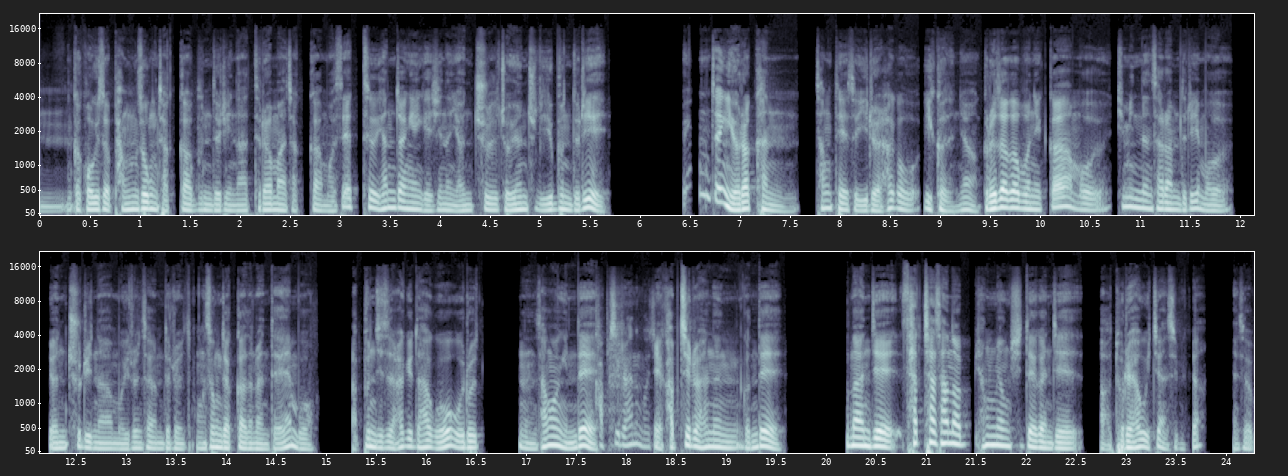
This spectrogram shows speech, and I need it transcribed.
음. 그러니까 거기서 방송 작가분들이나 드라마 작가, 뭐 세트 현장에 계시는 연출, 조연출 이분들이 굉장히 열악한 상태에서 일을 하고 있거든요. 그러다가 보니까 뭐 힘 있는 사람들이 뭐 연출이나 뭐 이런 사람들을 방송 작가들한테 뭐 나쁜 짓을 하기도 하고 그러는 상황인데 갑질을 하는 거죠. 예, 갑질을 하는 건데 그러나 이제 4차 산업 혁명 시대가 이제 아, 도래하고 있지 않습니까? 그래서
